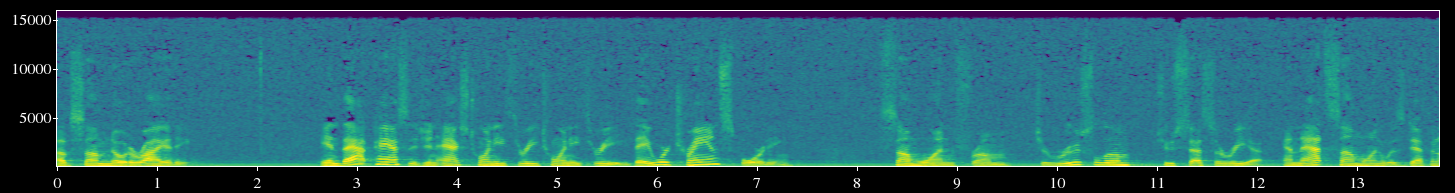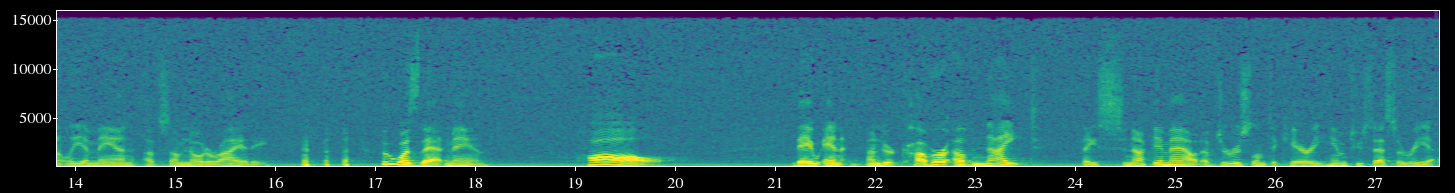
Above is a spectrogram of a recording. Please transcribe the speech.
of some notoriety. In that passage in Acts 23 23, they were transporting someone from Jerusalem to Caesarea, and that someone was definitely a man of some notoriety. Who was that man? Paul. They and under cover of night, they snuck him out of Jerusalem to carry him to Caesarea.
